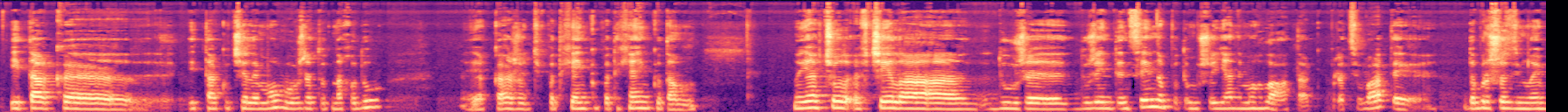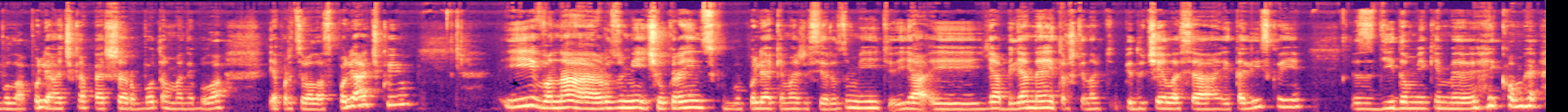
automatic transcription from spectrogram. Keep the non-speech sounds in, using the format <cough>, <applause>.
і так, е, і так учили мову вже тут на ходу, як кажуть, потихеньку-потихеньку там. Ну, я вчила дуже, дуже інтенсивно, тому що я не могла так працювати. Добре, що зі мною була полячка. Перша робота в мене була. Я працювала з полячкою, і вона, розуміючи українську, бо поляки майже всі розуміють. Я, і я біля неї трошки підучилася італійської з дідом, яким <laughs> ми,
